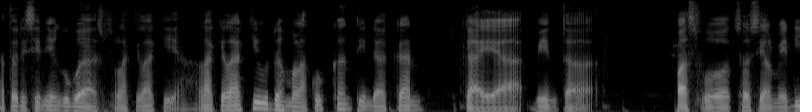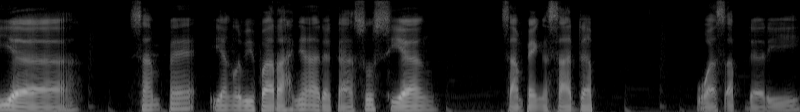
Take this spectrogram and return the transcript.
atau di sini yang gue bahas laki-laki ya laki-laki udah melakukan tindakan kayak minta password sosial media sampai yang lebih parahnya ada kasus yang sampai ngesadap WhatsApp dari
